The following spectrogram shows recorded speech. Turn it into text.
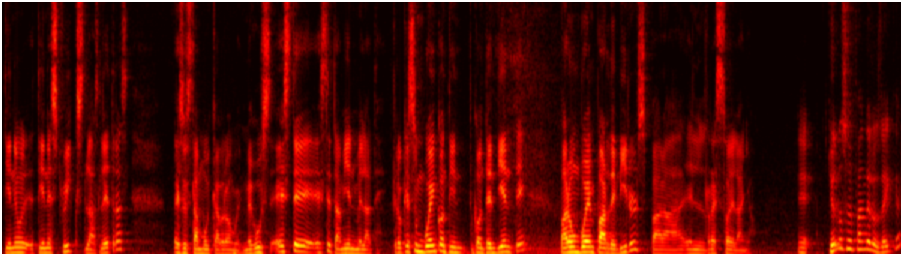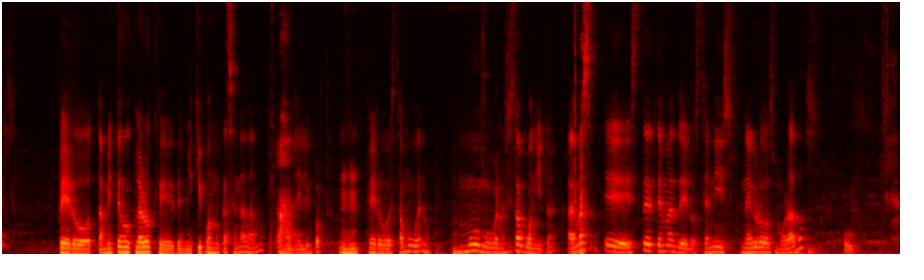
tiene, tiene streaks las letras. Eso está muy cabrón, güey. Me gusta. Este, este también me late. Creo que es un buen contendiente para un buen par de beaters para el resto del año. Eh, yo no soy fan de los Lakers, pero también tengo claro que de mi equipo nunca sé nada, ¿no? Porque Ajá. a nadie le importa. Pero está muy bueno. Muy, muy bueno. Sí está bonito, ¿eh? Además, eh, este tema de los tenis negros morados. uf.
